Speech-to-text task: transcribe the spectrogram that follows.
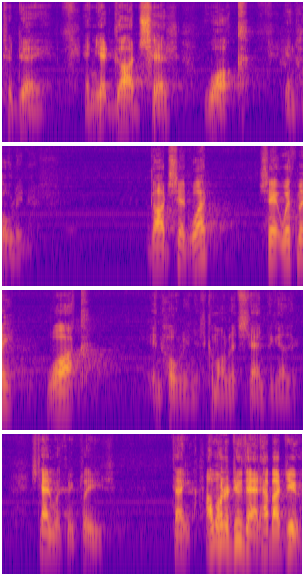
today. And yet God says, walk in holiness. God said, What? Say it with me. Walk in holiness. Come on, let's stand together. Stand with me, please. Thank I want to do that. How about you?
